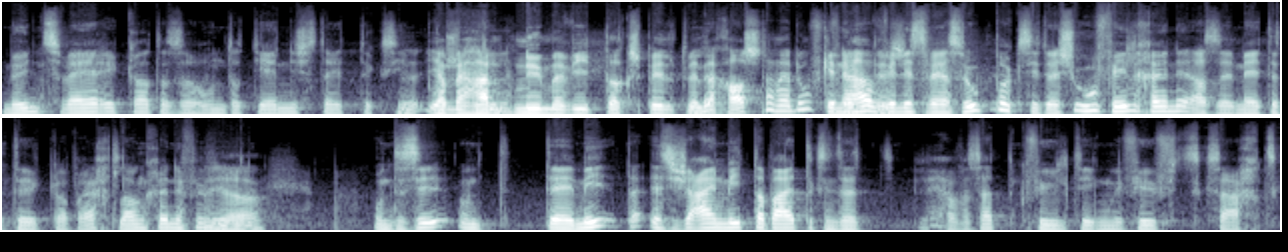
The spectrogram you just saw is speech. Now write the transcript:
Münzwährung gehabt, also 100 Yen war es dort. gewesen Ja, wir Spiel. haben nicht mehr weitergespielt, weil der Kasten nicht aufgefüllt Genau, weil es wäre super gewesen. Du hast auch viel können, also wir hätten, glaube ich, recht lange können verweilen. Ja. Und, es, und der, es ist ein Mitarbeiter, gewesen, der hat, ja, was hat gefühlt, irgendwie 50, 60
